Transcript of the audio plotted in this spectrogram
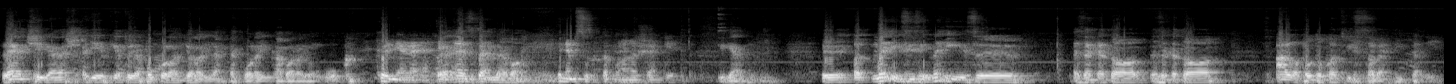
Lehetséges egyébként, hogy a pokolangyalai lettek volna inkább a rajongók. Könnyen lehet. Ez benne van. Nem szúrtak volna senkit. Igen. Nehéz, nehéz ezeket, a, ezeket a állapotokat visszavetíteni.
